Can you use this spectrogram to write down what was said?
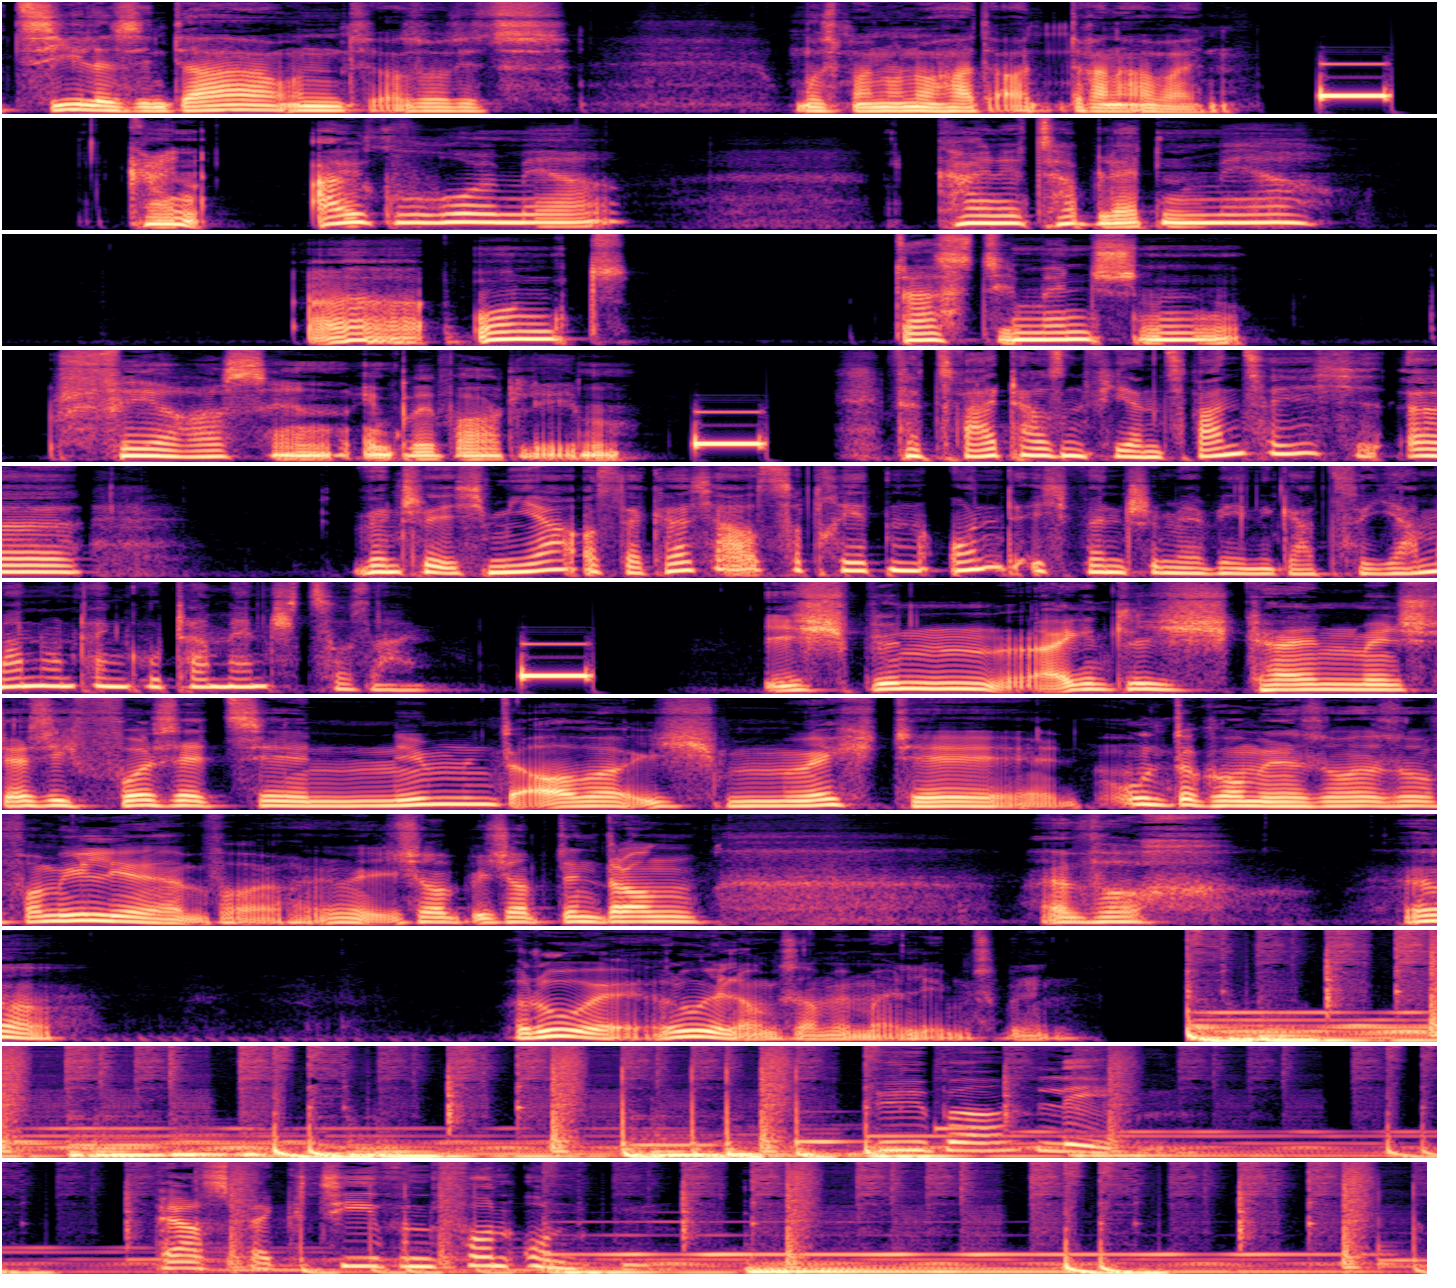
Ziele sind da und also jetzt muss man nur noch hart dran arbeiten. Kein Alkohol mehr, keine Tabletten mehr äh, und dass die Menschen fairer sind im Privatleben. Für 2024 äh, wünsche ich mir, aus der Kirche auszutreten und ich wünsche mir weniger zu jammern und ein guter Mensch zu sein. Ich bin eigentlich kein Mensch, der sich Vorsätze nimmt, aber ich möchte unterkommen, so, so Familie einfach. Ich habe ich hab den Drang, einfach, ja, Ruhe, Ruhe langsam in mein Leben zu bringen. Überleben. Perspektiven von unten.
